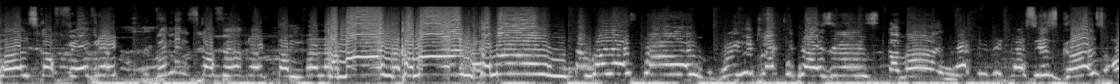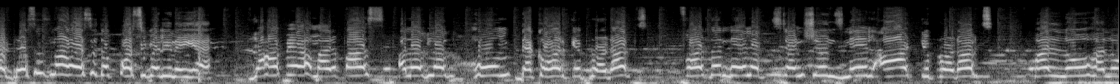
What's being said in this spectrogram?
गर्ल्स का फेवरेट वुमेन्स का फेवरेट तंबोला। कमाल कमाल कमाल tambola style very attractive prizes come on dresses girls और ड्रेसेस ना ऐसे तो पॉसिबल ही नहीं है। यहाँ पे हमारे पास अलग अलग होम डेकोर के products further nail extensions nail art के products hello hello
